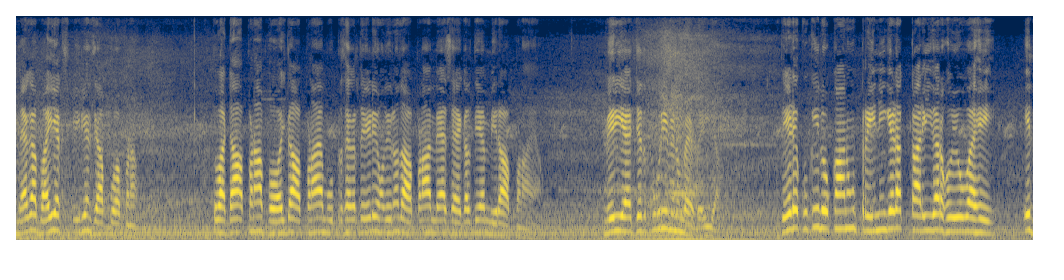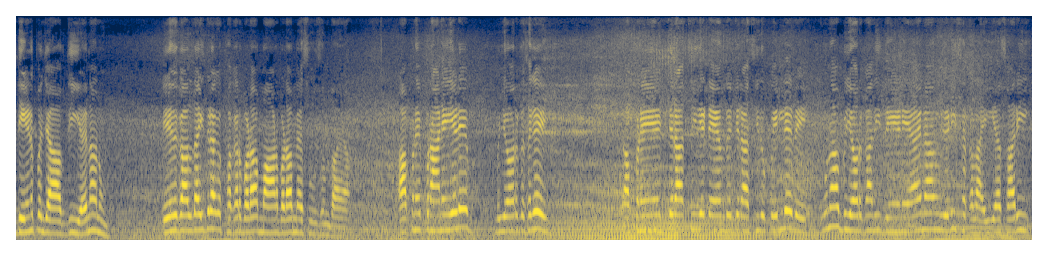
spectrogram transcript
ਮੈਂ ਕਿਹਾ, ਬਾਈ ਐਕਸਪੀਰੀਅੰਸ ਆਪੋ ਆਪਣਾ। ਤੁਹਾਡਾ ਆਪਣਾ ਫੌਜ ਦਾ ਆਪਣਾ ਹੈ, ਮੋਟਰਸਾਈਕਲ ਤੇ ਜਿਹੜੇ ਆਉਂਦੇ ਉਹਨਾਂ ਦਾ ਆਪਣਾ ਮੈਂ ਸਾਈਕਲ ਤੇ ਆ ਮੇਰਾ ਆਪਣਾ ਆ। ਮੇਰੀ ਇੱਜ਼ਤ ਪੂਰੀ ਮੈਨੂੰ ਮਿਲ ਰਹੀ ਆ। ਤੇ ਜਿਹੜੇ ਕੁਕੀ ਲੋਕਾਂ ਨੂੰ ਟ੍ਰੇਨਿੰਗ ਜਿਹੜਾ ਕਾਰੀਗਰ ਹੋਏ ਹੋ ਇਹ ਇਹ ਦੇਣ ਪੰਜਾਬ ਦੀ ਆ ਇਹਨਾਂ ਨੂੰ। ਇਸ ਗੱਲ ਦਾ ਇਧਰ ਆ ਕੇ ਫਖਰ ਬੜਾ, ਮਾਣ ਬੜਾ ਮਹਿਸੂਸ ਹੁੰਦਾ ਆ। ਆਪਣੇ ਪੁਰਾਣੇ ਜਿਹੜੇ ਬਜ਼ੁਰਗ ਸੀਗੇ, ਆਪਣੇ 84 ਦੇ ਟਾਈਮ ਦੇ 84 ਤੋਂ ਪਹਿਲੇ ਦੇ, ਉਹਨਾਂ ਬਜ਼ੁਰਗਾਂ ਦੀ ਦੇਣ ਆ, ਇਹਨਾਂ ਨੂੰ ਜਿਹੜੀ ਸਿਖਲਾਈ ਆ ਸਾਰੀ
